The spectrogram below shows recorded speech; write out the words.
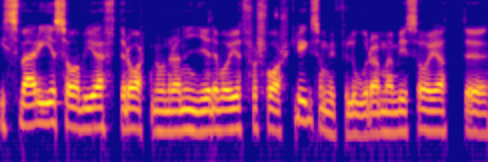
I Sverige sa vi ju efter 1809, det var ju ett försvarskrig som vi förlorade, men vi sa ju att eh,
